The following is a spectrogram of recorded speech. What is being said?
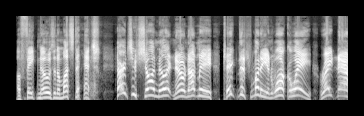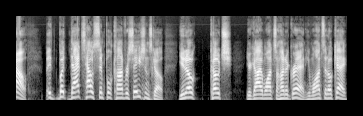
a fake nose and a mustache." Aren't you Sean Miller? No, not me. Take this money and walk away right now. It, but that's how simple conversations go. You know, coach, your guy wants a hundred grand. He wants it, okay,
